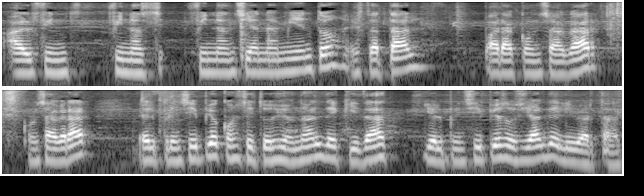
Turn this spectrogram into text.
al financiamiento estatal para consagrar, consagrar el principio constitucional de equidad y el principio social de libertad.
